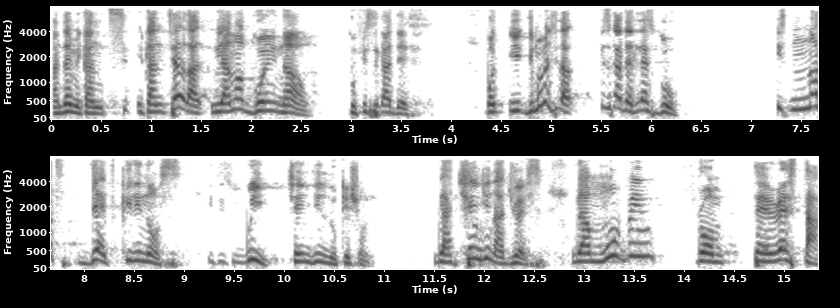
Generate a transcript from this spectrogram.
And then we can, you can tell that we are not going now to physical death. But the moment that physical death, let's go. It's not death killing us. It is we changing location. We are changing address. We are moving from terrestrial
